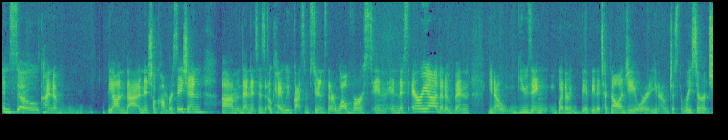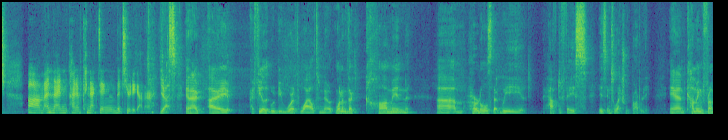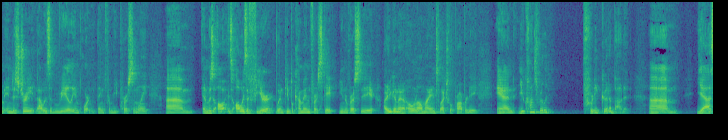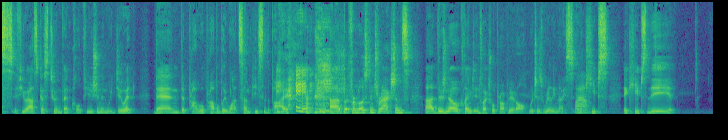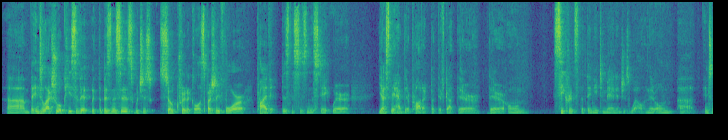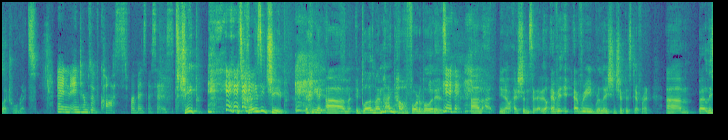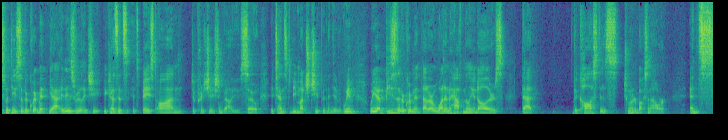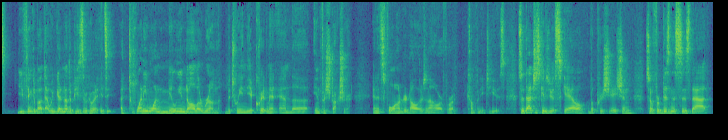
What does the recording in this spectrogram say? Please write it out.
And so, kind of beyond that initial conversation, um, then it says, okay, we've got some students that are well versed in in this area that have been, you know, using whether it be the technology or you know just the research, um, and then kind of connecting the two together. Yes, and I I I feel it would be worthwhile to note one of the common um, hurdles that we have to face is intellectual property. And coming from industry, that was a really important thing for me personally. Um, and was all, it's always a fear when people come in for a state university. Are you going to own all my intellectual property? And UConn's really pretty good about it. Um, yes, if you ask us to invent cold fusion and we do it, then they pro- will probably want some piece of the pie. uh, but for most interactions, uh, there's no claim to intellectual property at all, which is really nice, wow. and it keeps it keeps the um, the intellectual piece of it with the businesses, which is so critical, especially for private businesses in the state where, yes, they have their product, but they've got their their own secrets that they need to manage as well and their own uh, intellectual rights. And in terms of costs for businesses, it's cheap. it's crazy cheap. um, it blows my mind how affordable it is. Um, you know, I shouldn't say that. Every every relationship is different. Um, but at least with use of equipment, yeah, it is really cheap because it's it's based on depreciation values. So it tends to be much cheaper than you. We we have pieces of equipment that are one and a half million dollars that the cost is 200 bucks an hour. And you think about that, we've got another piece of equipment. It's a $21 million room between the equipment and the infrastructure. And it's $400 an hour for a company to use. So that just gives you a scale of appreciation. So for businesses that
